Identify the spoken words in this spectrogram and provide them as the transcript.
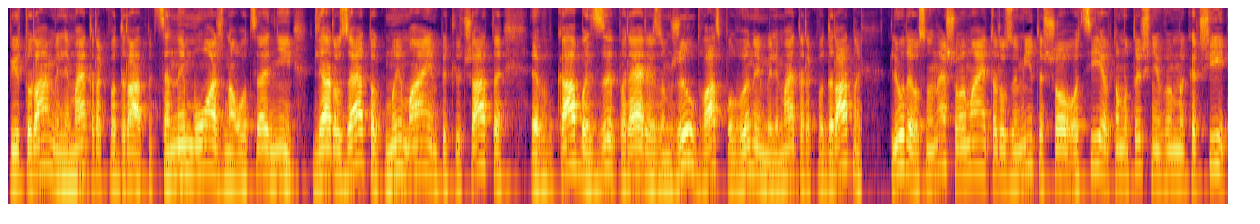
Півтора міліметра квадратних. Це не можна, оце ні. Для розеток ми маємо підключати е, кабель з перерізом жил 2,5 мм квадратних. Люди, основне, що ви маєте розуміти, що оці автоматичні вимикачі,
